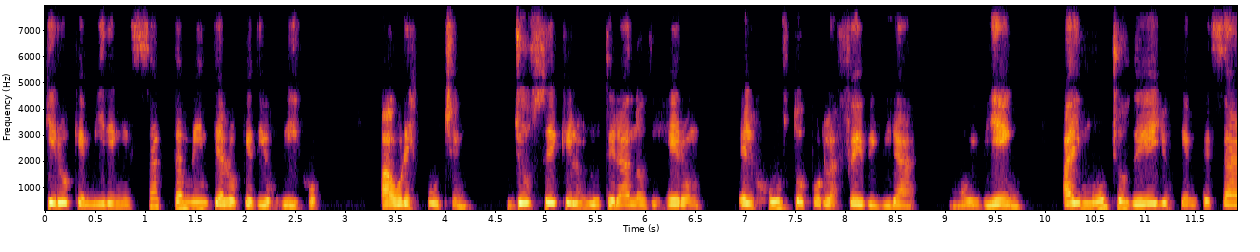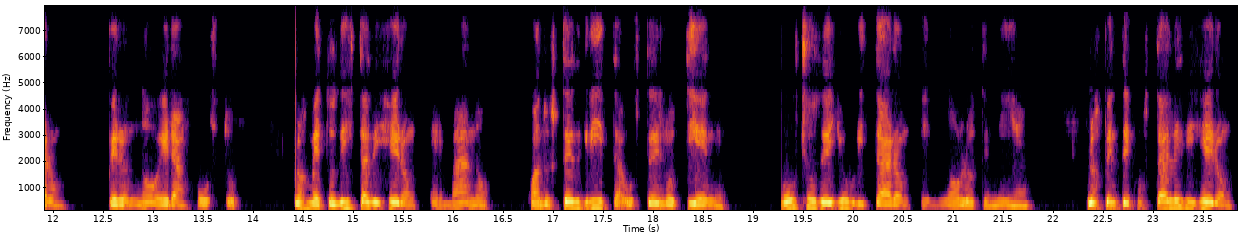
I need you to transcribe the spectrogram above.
Quiero que miren exactamente a lo que Dios dijo. Ahora escuchen, yo sé que los luteranos dijeron, el justo por la fe vivirá. Muy bien, hay muchos de ellos que empezaron, pero no eran justos. Los metodistas dijeron, hermano, cuando usted grita, usted lo tiene. Muchos de ellos gritaron y no lo tenían. Los pentecostales dijeron,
